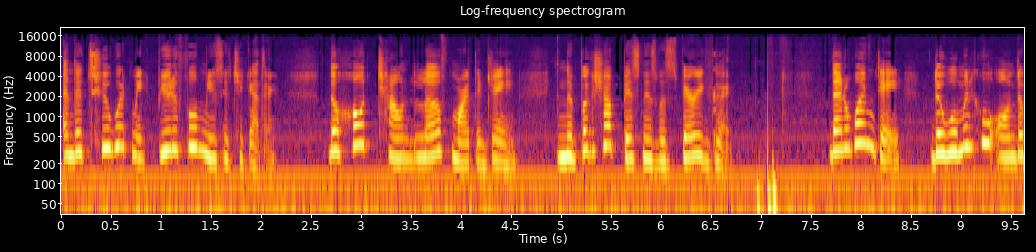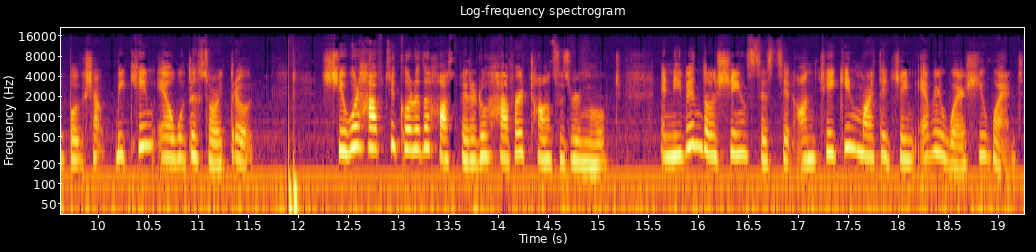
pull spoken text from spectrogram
and the two would make beautiful music together. The whole town loved Martha Jane, and the bookshop business was very good. Then one day, the woman who owned the bookshop became ill with a sore throat. She would have to go to the hospital to have her tonsils removed, and even though she insisted on taking Martha Jane everywhere she went,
